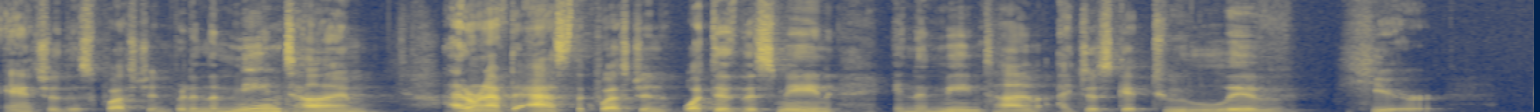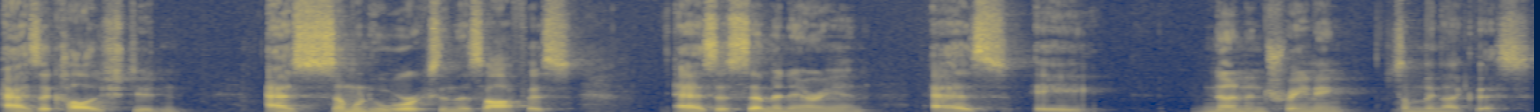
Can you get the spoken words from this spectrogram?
answer this question. But in the meantime, I don't have to ask the question, what does this mean? In the meantime, I just get to live here as a college student, as someone who works in this office, as a seminarian, as a nun in training, something like this.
